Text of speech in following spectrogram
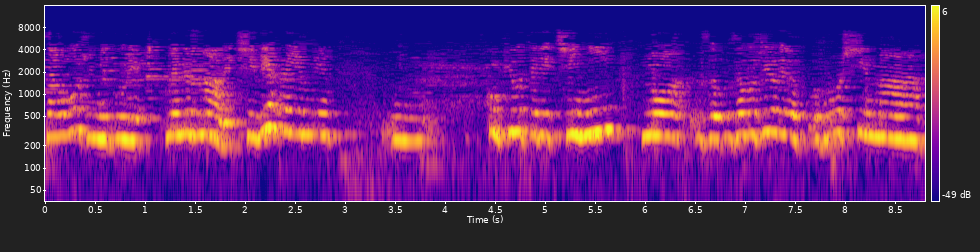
заложені були, ми не знали, чи виграємо ми в комп'ютері, чи ні, але заложили гроші на?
